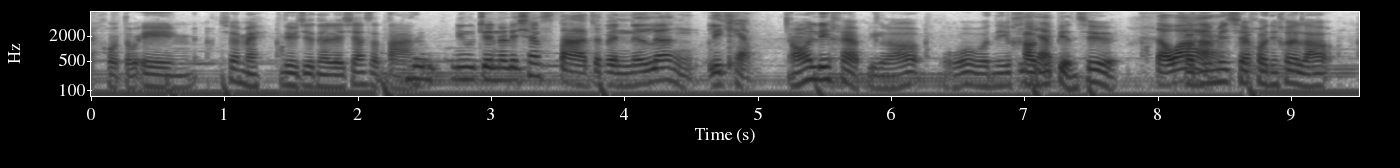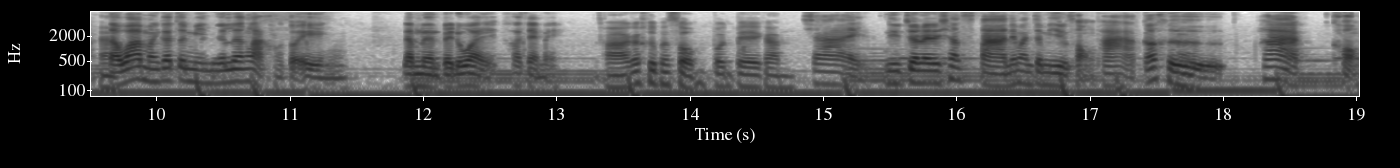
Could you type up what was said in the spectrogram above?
กของตัวเอง ใช่ไหม New Generation Star New Generation Star จะเป็นเนื้อเรื่องรีแคปอ๋อรีแคปอีกแล้วโอ้วันนี้คราวนี้ Recap เปลี่ยนชื่อ แต่ว่าคราวนี้ไม่ใช่คนที่เคยแล้วอะแต่ว่ามันก็จะมีเนื้อเรื่องหลักของตัวเองดำเนินไปด้วยเข้าใจไหมอ่าก็คือผสมปนเปกันใช่ New Generation Star เนี่ยมันจะมีอยู่ 2 ภาคก็คือ ภาคของ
